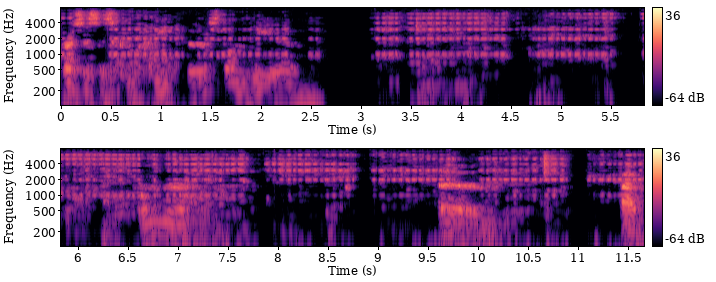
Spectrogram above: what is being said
process is complete first on the um, on the um, there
